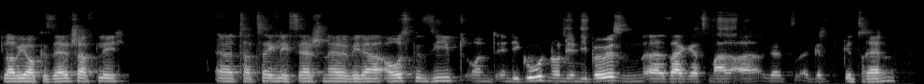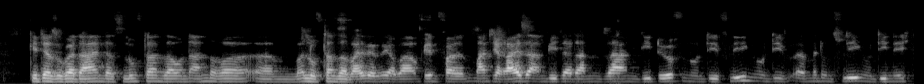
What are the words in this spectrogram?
glaube ich auch gesellschaftlich äh, tatsächlich sehr schnell wieder ausgesiebt und in die Guten und in die Bösen, äh, sage ich jetzt mal, äh, getrennt. Geht ja sogar dahin, dass Lufthansa und andere, ähm, Lufthansa weiß ich nicht, aber auf jeden Fall manche Reiseanbieter dann sagen, die dürfen und die fliegen und die äh, mit uns fliegen und die nicht.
